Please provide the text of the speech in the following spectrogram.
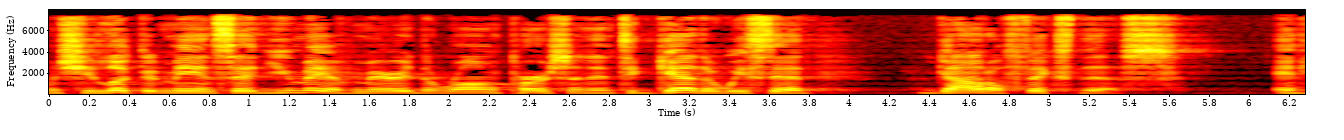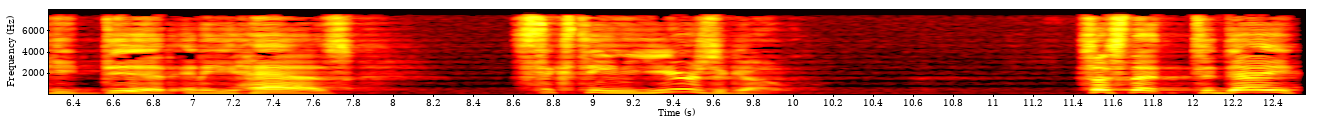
When she looked at me and said, You may have married the wrong person. And together we said, God will fix this. And He did, and He has 16 years ago. Such that today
